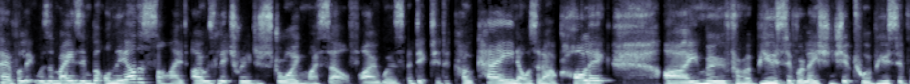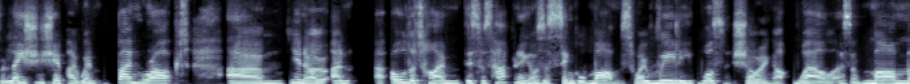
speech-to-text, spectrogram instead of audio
level, it was amazing, but on the other side, I was literally destroying myself. I was addicted to cocaine. I was an alcoholic. I moved from abusive relationship to abusive relationship. I went bankrupt. Um, you know, and uh, all the time this was happening, I was a single mum. So I really wasn't showing up well as a mum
